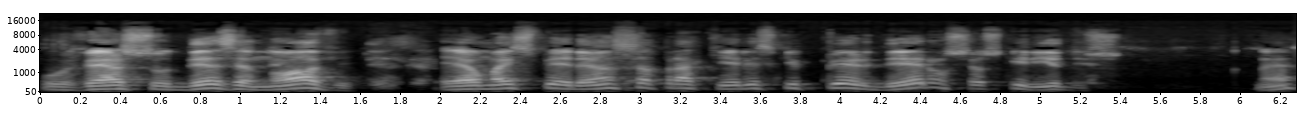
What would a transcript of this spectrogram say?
o verso 19, é uma esperança para aqueles que perderam seus queridos. Né?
